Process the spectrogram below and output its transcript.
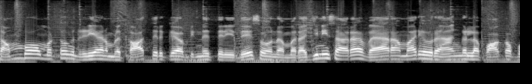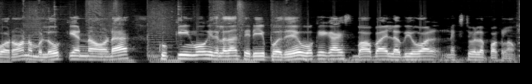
சம்பவம் மட்டும் ரெடியாக நம்மளுக்கு காத்திருக்கு அப்படின்னு தெரியுது. ஸோ நம்ம ரஜினி சாரை வேற மாதிரி ஒரு ஆங்கிளில் பார்க்க போகிறோம் நம்ம லோக்கி அண்ணாவோட குக்கிங்கும் இதில் தான் தெரிய போகுது. Okay guys bye bye love you all next வேலை பார்க்கலாம்.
